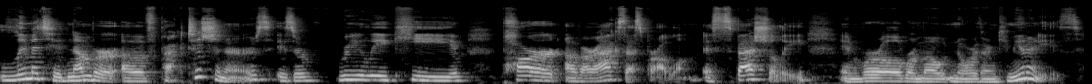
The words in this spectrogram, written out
limited number of practitioners is a really key part of our access problem, especially in rural, remote, northern communities.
